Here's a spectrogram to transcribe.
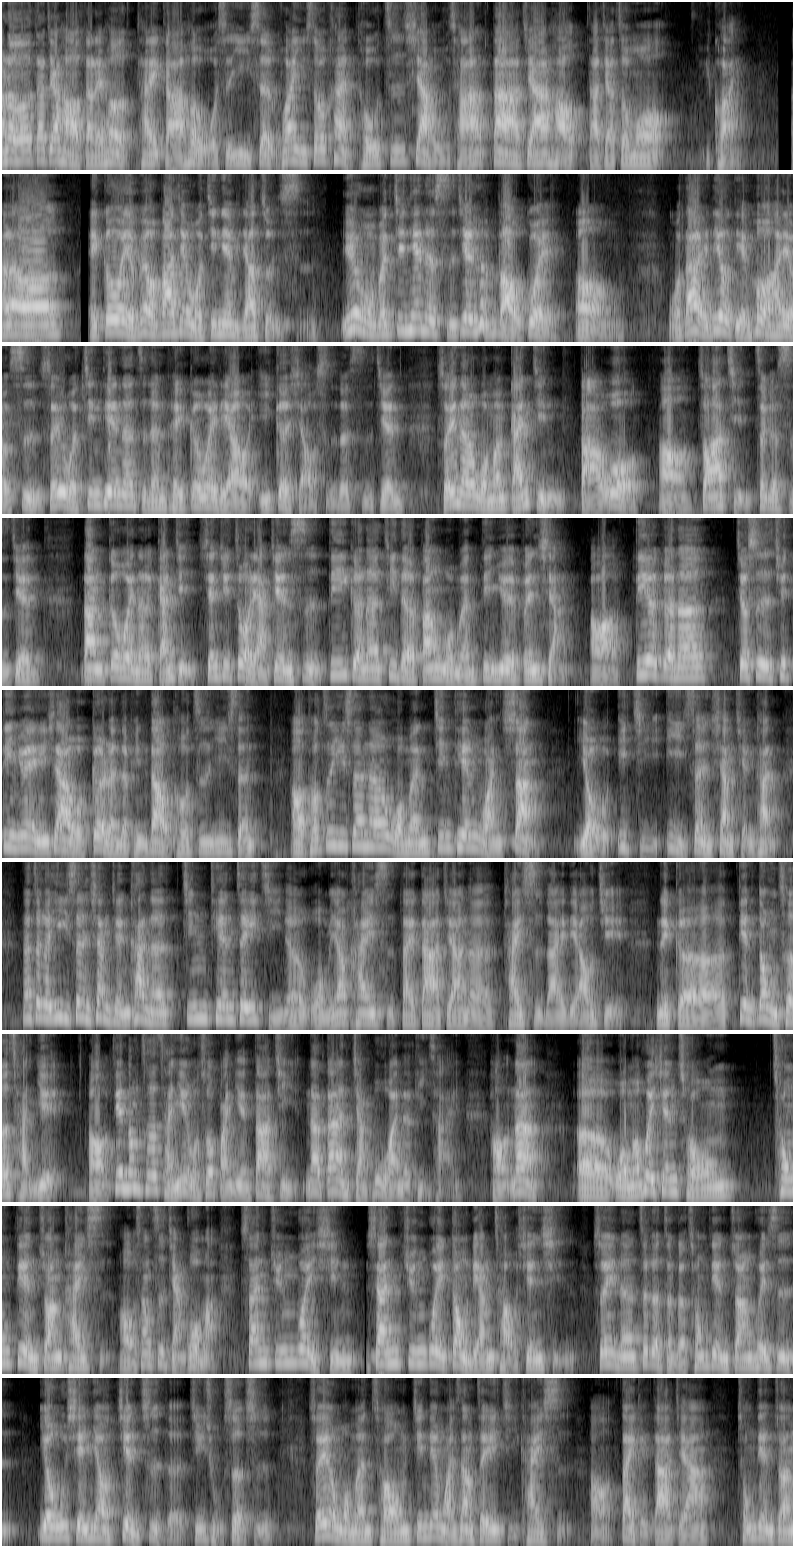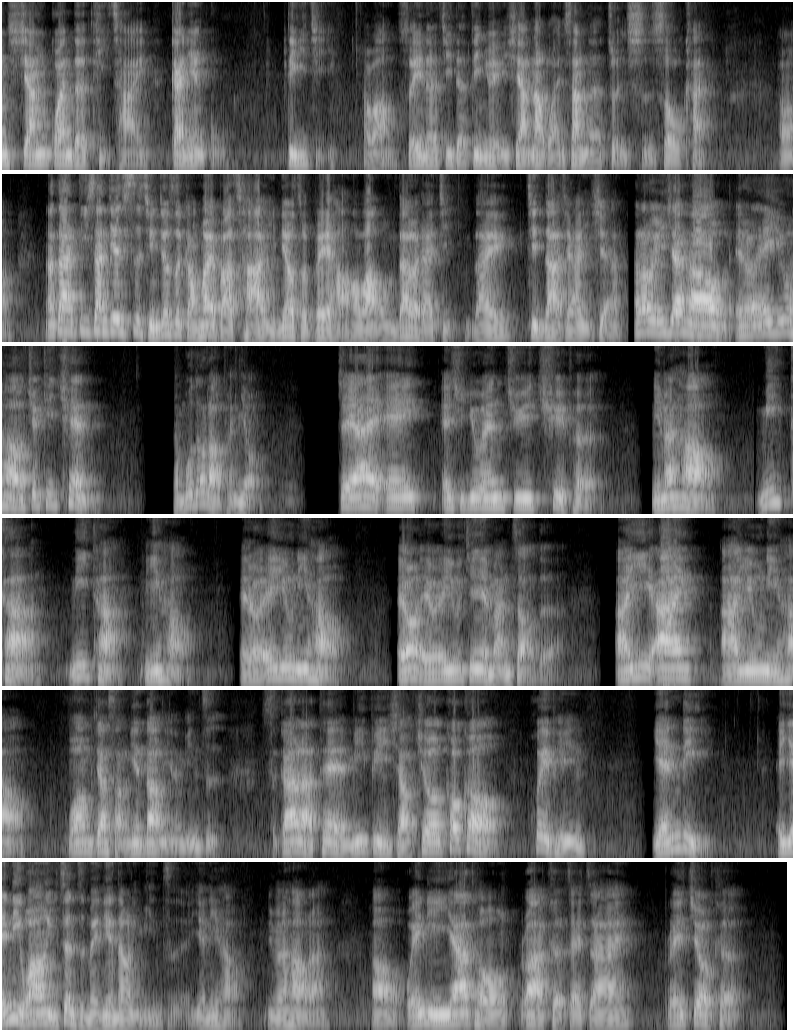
Hello，大家好，大家好，台嘎后，我是易胜，欢迎收看投资下午茶。大家好，大家周末愉快。Hello，哎，各位有没有发现我今天比较准时？因为我们今天的时间很宝贵哦，我大概六点后还有事，所以我今天呢只能陪各位聊一个小时的时间。所以呢，我们赶紧把握啊，抓紧这个时间。让各位呢赶紧先去做两件事。第一个呢，记得帮我们订阅分享，好不好？第二个呢，就是去订阅一下我个人的频道“投资医生”。好，投资医生呢，我们今天晚上有一集《易盛向前看》。那这个《益盛向前看》呢，今天这一集呢，我们要开始带大家呢，开始来了解那个电动车产业。好，电动车产业，我说百年大计，那当然讲不完的题材。好，那。呃，我们会先从充电桩开始哦。上次讲过嘛，三军未行，三军未动，粮草先行。所以呢，这个整个充电桩会是优先要建制的基础设施。所以我们从今天晚上这一集开始哦，带给大家充电桩相关的题材概念股第一集，好不好？所以呢，记得订阅一下。那晚上呢，准时收看，好不好？那当然，第三件事情就是赶快把茶饮料准备好，好不好？我们待会来敬来敬大家一下。Hello，云翔好，L A U 好，Jackie Chan，全部都老朋友。J I A H U N G Chip，你们好。Mika，Nita，你好。L A U 你好，L L A U 今天也蛮早的。R E I R U 你好，我比较少念到你的名字。Scarlett、m i b 小邱、Coco、慧萍。眼里，哎，眼里，我好像一阵子没念到你名字。眼里好，你们好了。哦，维尼丫头，Rock 仔仔，Play Joke，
